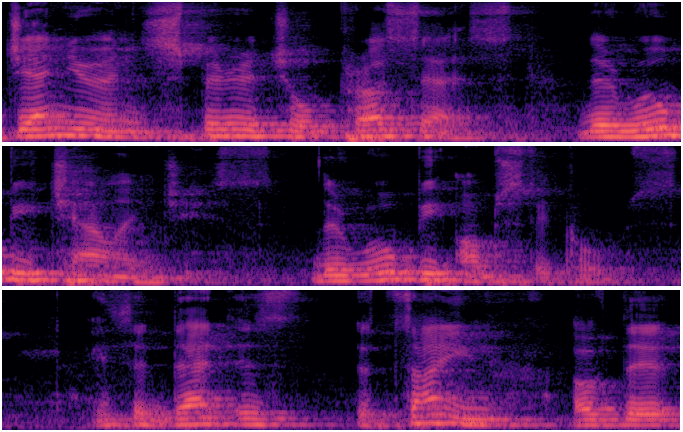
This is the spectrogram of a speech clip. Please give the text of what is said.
genuine spiritual process, there will be challenges, there will be obstacles. He said that is the sign of the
